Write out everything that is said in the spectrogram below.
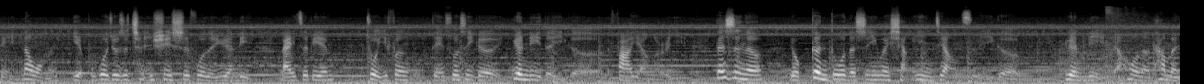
力，那我们也不过就是承续师傅的愿力，来这边做一份等于说是一个愿力的一个发扬而已。但是呢，有更多的是因为响应这样子一个愿力，然后呢，他们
